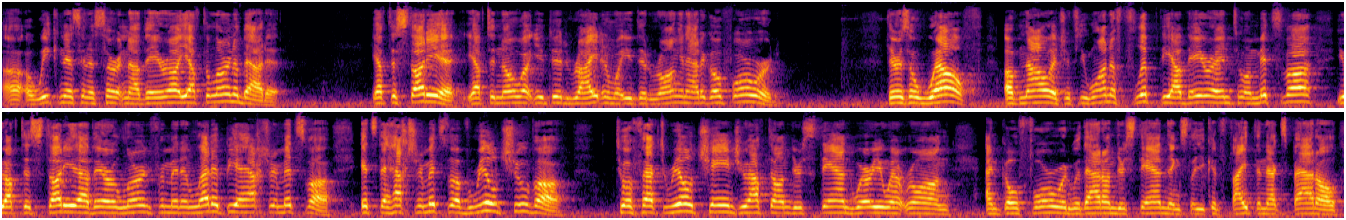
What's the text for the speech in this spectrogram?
a, a weakness in a certain avera, you have to learn about it. You have to study it. You have to know what you did right and what you did wrong and how to go forward. There's a wealth of knowledge. If you want to flip the Avera into a mitzvah, you have to study the Avera, learn from it, and let it be a Hechsher mitzvah. It's the Hechsher mitzvah of real tshuva. To affect real change, you have to understand where you went wrong and go forward with that understanding so you can fight the next battle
